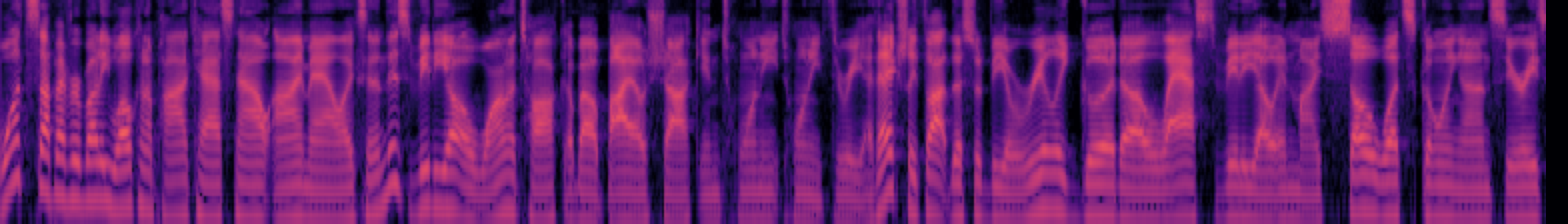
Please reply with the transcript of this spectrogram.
What's up, everybody? Welcome to Podcast Now. I'm Alex, and in this video, I want to talk about Bioshock in 2023. I actually thought this would be a really good uh, last video in my So What's Going On series,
